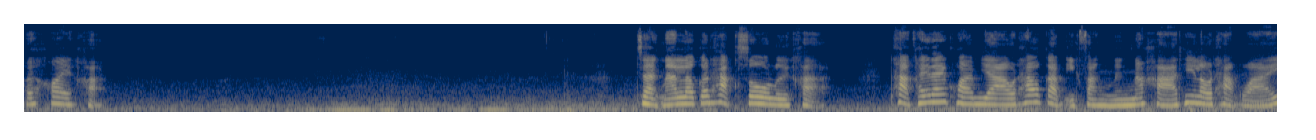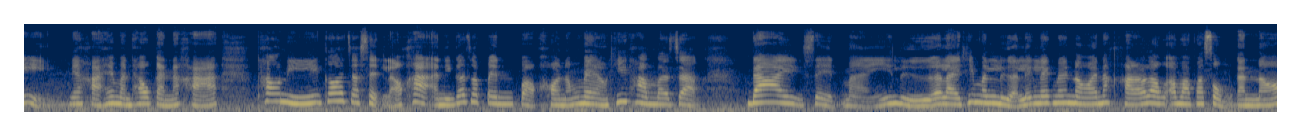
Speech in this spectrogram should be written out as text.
ค่อยๆค่ะ จากนั้นเราก็ถักโซ่เลยค่ะ ถักให้ได้ความยาวเท่ากับอีกฝั่งหนึ่งนะคะ ที่เราถักไว้ เนี่ยค่ะ ให้มันเท่ากันนะคะ เท่านี้ก็จะเสร็จแล้วค่ะ อันนี้ก็จะเป็นปลอกคอน้องแมวที่ทำมาจาก ได้เศษไหม หรืออะไรที่มันเหลือเล็กๆ น้อยๆนะคะ แล้วเราเอามาผสมกันเนาะ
